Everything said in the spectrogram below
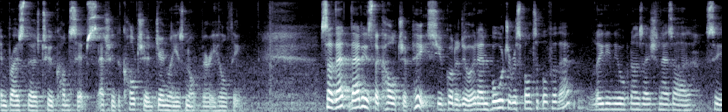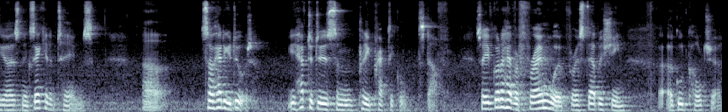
embrace those two concepts, actually the culture generally is not very healthy. So that, that is the culture piece. You've got to do it, and boards are responsible for that, leading the organisation as are CEOs and executive teams. Uh, so how do you do it? You have to do some pretty practical stuff. So you've got to have a framework for establishing a, a good culture.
